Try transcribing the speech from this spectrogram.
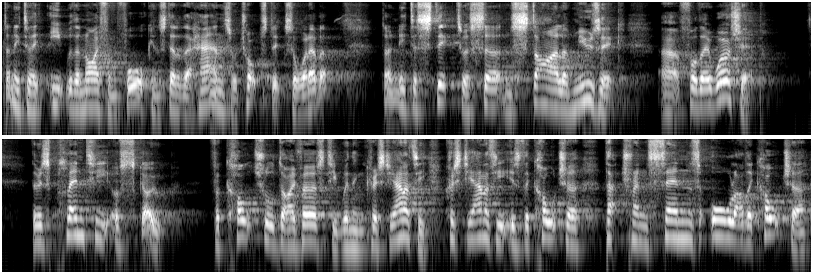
don't need to eat with a knife and fork instead of their hands or chopsticks or whatever, don't need to stick to a certain style of music uh, for their worship. There is plenty of scope for cultural diversity within Christianity. Christianity is the culture that transcends all other culture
